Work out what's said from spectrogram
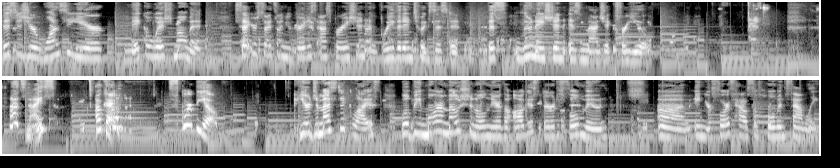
this is your once a year make a wish moment. Set your sights on your greatest aspiration and breathe it into existence. This lunation is magic for you. That's nice. Okay. Scorpio. Your domestic life will be more emotional near the August 3rd full moon um, in your fourth house of home and family.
